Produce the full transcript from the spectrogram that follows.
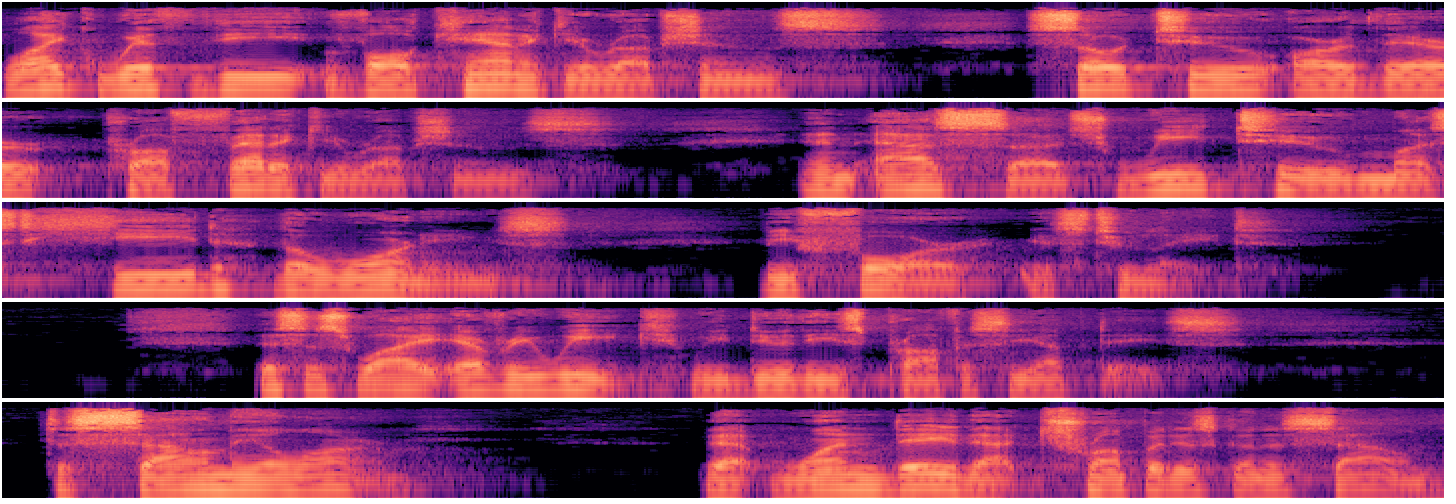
like with the volcanic eruptions, so too are there prophetic eruptions. And as such, we too must heed the warnings before it's too late. This is why every week we do these prophecy updates to sound the alarm that one day that trumpet is going to sound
